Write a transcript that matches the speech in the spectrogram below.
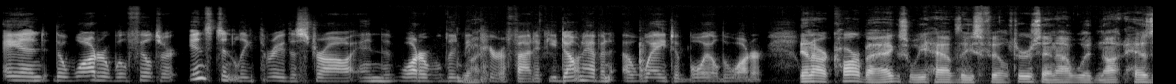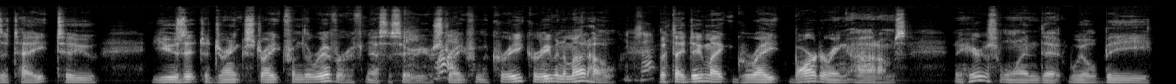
and the water will filter instantly through the straw and the water will then be right. purified if you don't have an, a way to boil the water. In our car bags, we have these filters, and I would not hesitate to use it to drink straight from the river if necessary, or right. straight from the creek, or mm-hmm. even a mud hole. Exactly. But they do make great bartering items. Now, here's one that will be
